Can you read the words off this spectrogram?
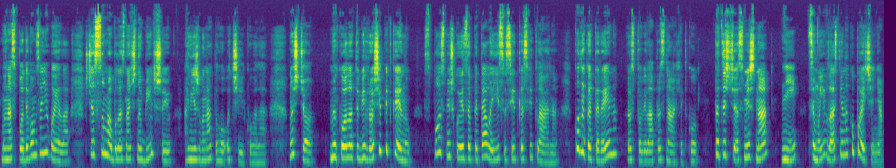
Вона з подивом заявила, що сума була значно більшою, аніж вона того очікувала. Ну що, Микола тобі гроші підкинув? з посмішкою запитала її сусідка Світлана, коли Катерина розповіла про знахідку. Та ти що, смішна? Ні, це мої власні накопичення.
